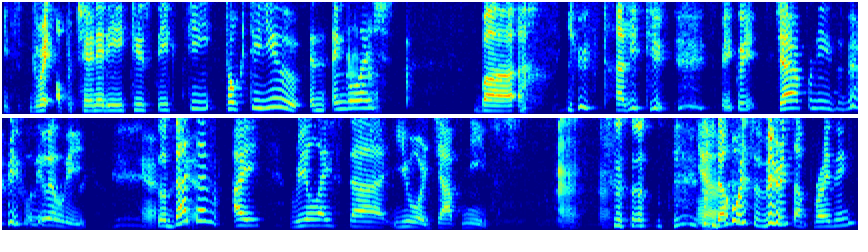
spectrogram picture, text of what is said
it's great opportunity to speak to talk to you in english but you started to speak with japanese very fluently Yes, so that yes. time i realized that you were japanese Mm, mm. so Yeah. that was very surprising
